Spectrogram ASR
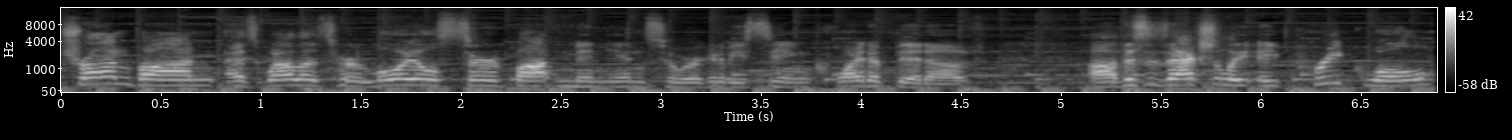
Tron Bonne, as well as her loyal Servbot minions, who we're going to be seeing quite a bit of. Uh, this is actually a prequel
